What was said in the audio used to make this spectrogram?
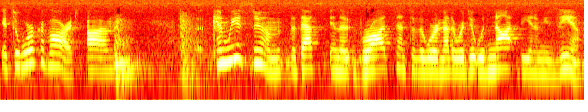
It's a work of art. Um, can we assume that that's in the broad sense of the word? In other words, it would not be in a museum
